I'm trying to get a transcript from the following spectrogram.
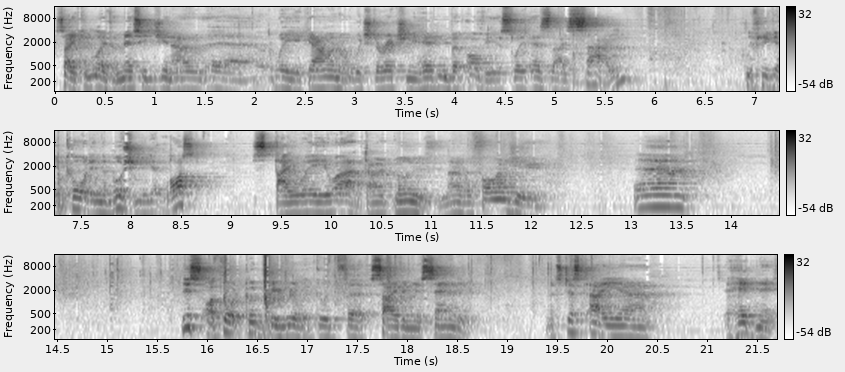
So you can leave a message, you know, uh, where you're going or which direction you're heading. But obviously, as they say, if you get caught in the bush and you get lost, stay where you are, don't move, no one will find you. Um, this I thought could be really good for saving your sanity. It's just a, uh, a head net,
